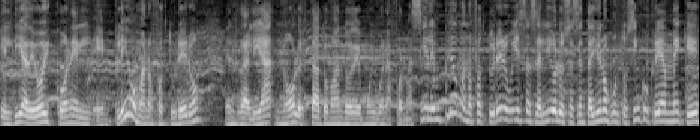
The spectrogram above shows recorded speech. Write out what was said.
el día de hoy con el empleo manufacturero, en realidad no lo está tomando de muy buena forma. Si el empleo manufacturero hubiese salido a los 61.5, créanme que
